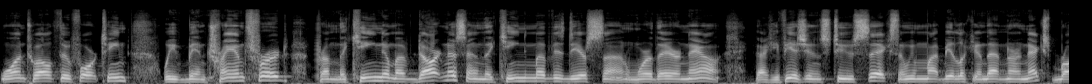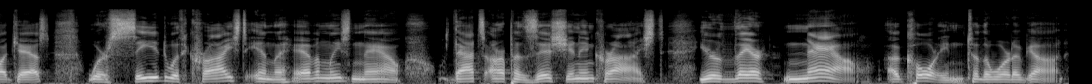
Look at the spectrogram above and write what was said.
1 12 through 14. We've been transferred from the kingdom of darkness and the kingdom of his dear son. We're there now. In fact, Ephesians 2 6, and we might be looking at that in our next broadcast. We're seated with Christ in the heavenlies now. That's our position in Christ. You're there now according to the Word of God.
